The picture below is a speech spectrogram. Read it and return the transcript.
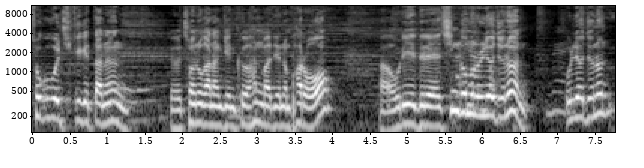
조국을 지키겠다는 그 전우가 남긴 그 한마디는 바로 아, 우리들의 신금을 울려주는 네. 울려주는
